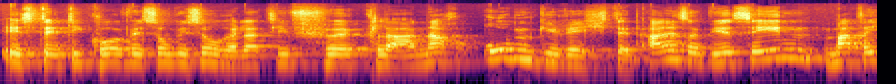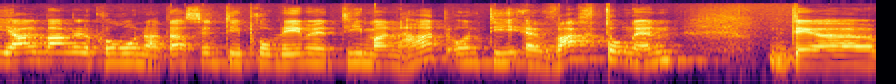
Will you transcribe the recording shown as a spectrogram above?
ist die Kurve sowieso relativ äh, klar nach oben gerichtet. Also wir sehen Materialmangel, Corona, das sind die Probleme, die man hat und die Erwartungen der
